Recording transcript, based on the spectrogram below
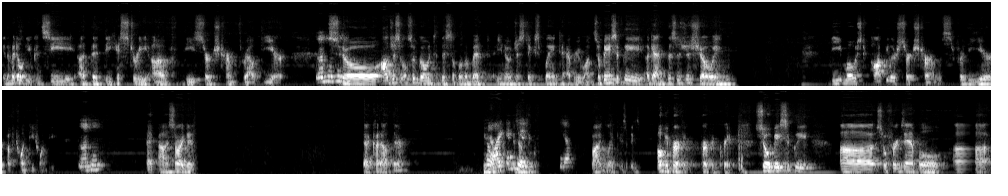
in the middle, you can see uh, the, the history of the search term throughout the year. Mhm. So I'll just also go into this a little bit, you know, just to explain to everyone. So basically, again, this is just showing the most popular search terms for the year of 2020. Mhm. Uh, uh, sorry, did that cut out there? No, I can hear Yep. Fine. Like is, is okay. Perfect. Perfect. Great. So basically, uh, so for example, uh,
